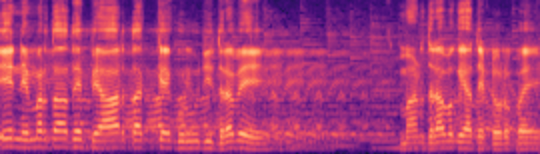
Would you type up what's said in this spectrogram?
ਇਹ ਨਿਮਰਤਾ ਤੇ ਪਿਆਰ ਤੱਕ ਕੇ ਗੁਰੂ ਜੀ ਦਰਵੇ, ਮਨ ਦਰਵ ਗਿਆ ਤੇ ਟੁਰ ਪਏ।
